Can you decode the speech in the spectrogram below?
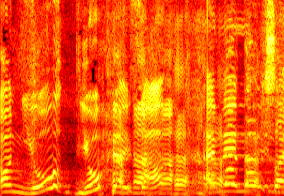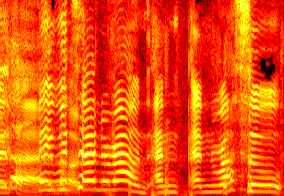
On your your close up, and then say that, they would no. turn around and and Russell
